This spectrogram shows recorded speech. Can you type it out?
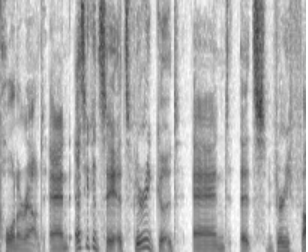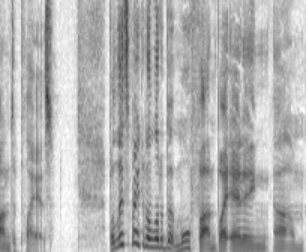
pawn around. And as you can see, it's very good and it's very fun to play as. But let's make it a little bit more fun by adding um,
